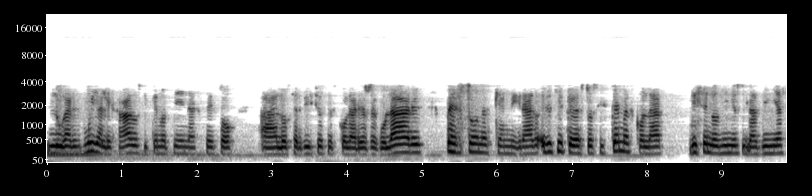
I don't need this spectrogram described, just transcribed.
lugares muy alejados y que no tienen acceso a los servicios escolares regulares, personas que han migrado. Es decir, que nuestro sistema escolar, dicen los niños y las niñas,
